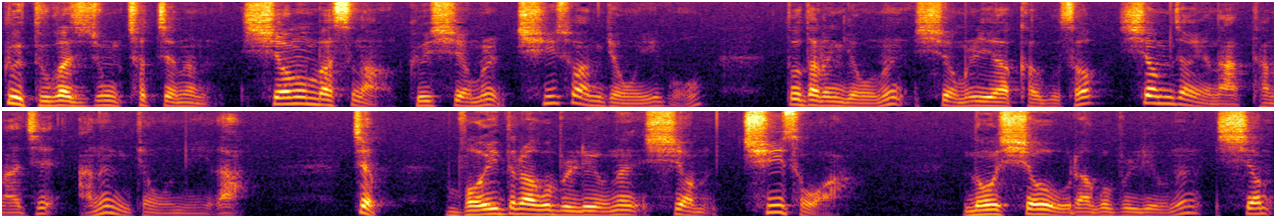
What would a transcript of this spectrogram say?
그 두 가지 중 첫째는 시험은 봤으나 그 시험을 취소한 경우이고 또 다른 경우는 시험을 예약하고서 시험장에 나타나지 않은 경우입니다. 즉, void라고 불리우는 시험 취소와 no-show라고 불리우는 시험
